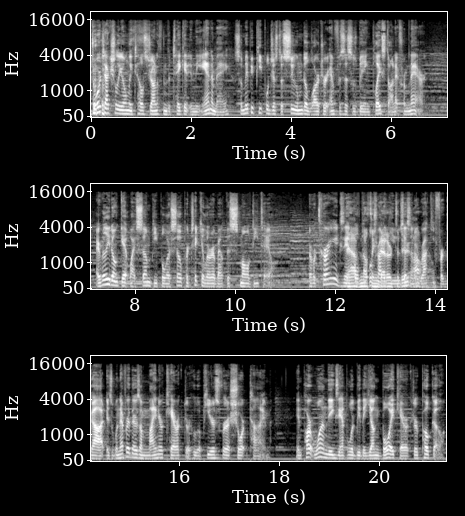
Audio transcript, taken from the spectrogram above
George actually only tells Jonathan to take it in the anime, so maybe people just assumed a larger emphasis was being placed on it from there. I really don't get why some people are so particular about this small detail. A recurring example people try to better to use as an oh. Araki know. forgot is whenever there's a minor character who appears for a short time. In part 1, the example would be the young boy character Poco.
